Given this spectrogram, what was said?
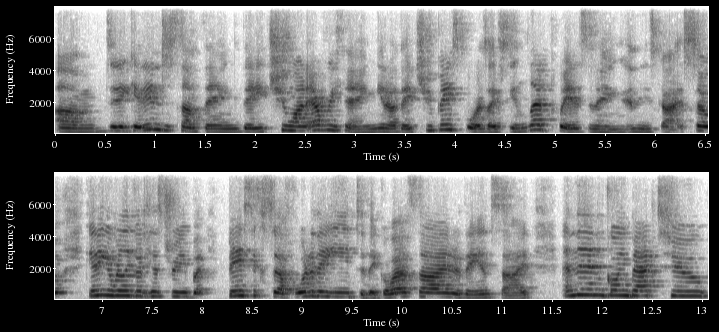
Um, did it get into something? They chew on everything. You know, they chew baseboards. I've seen lead poisoning in these guys. So getting a really good history, but basic stuff. What do they eat? Do they go outside? Are they inside? And then going back to,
